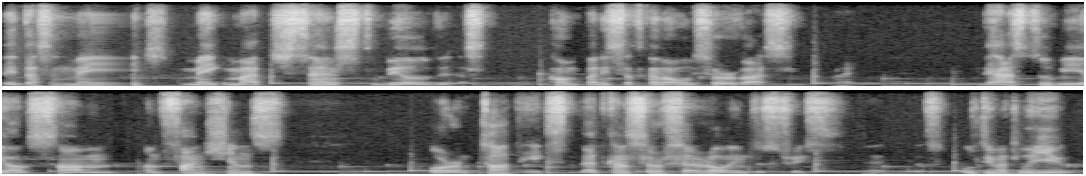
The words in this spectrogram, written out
It doesn't make, make much sense to build companies that can only serve us. Right? It has to be on some on functions or on topics that can serve several industries. Ultimately, you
